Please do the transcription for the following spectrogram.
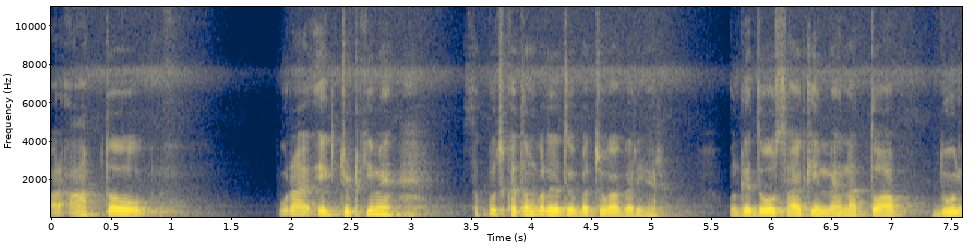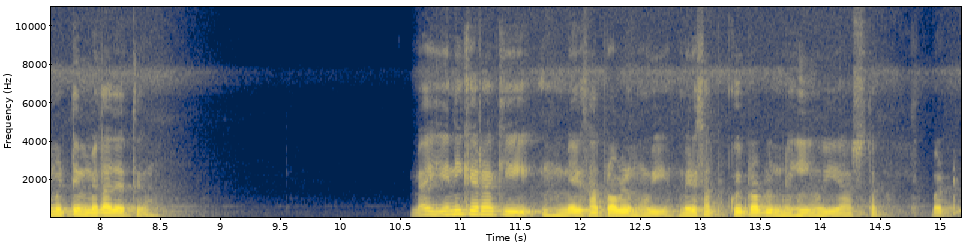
और आप तो पूरा एक चुटकी में सब कुछ ख़त्म कर देते हो बच्चों का करियर। उनके दो साल की मेहनत तो आप धूल मिट्टी में मिला देते हो। मैं ये नहीं कह रहा कि मेरे साथ प्रॉब्लम हुई मेरे साथ कोई प्रॉब्लम नहीं हुई है आज तक बट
